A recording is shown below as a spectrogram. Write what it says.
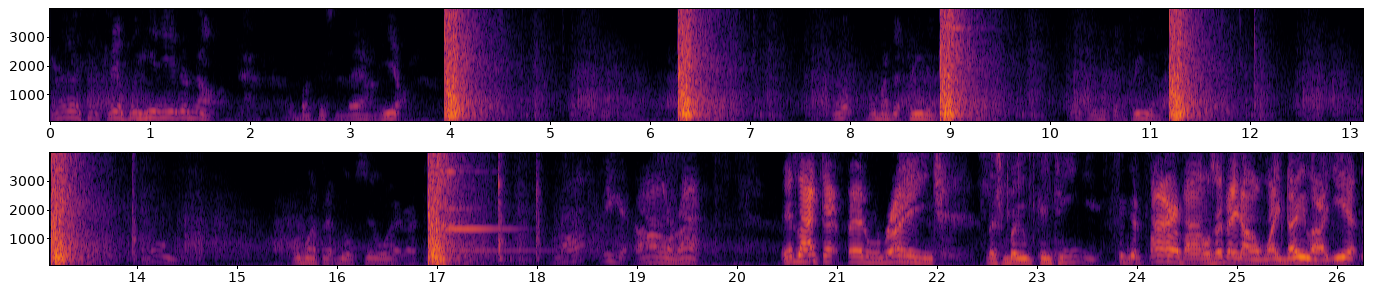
Yeah, I can't tell if we hit it or not. What about this one down here? Oh, what about that peanut? That little silhouette right there? All right. It like that federal range. Let's move, continue. Good fireballs. It ain't all way daylight yet.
